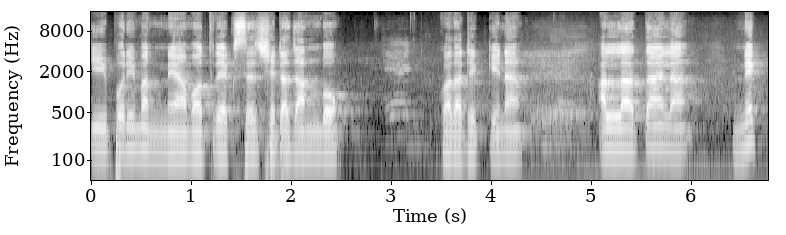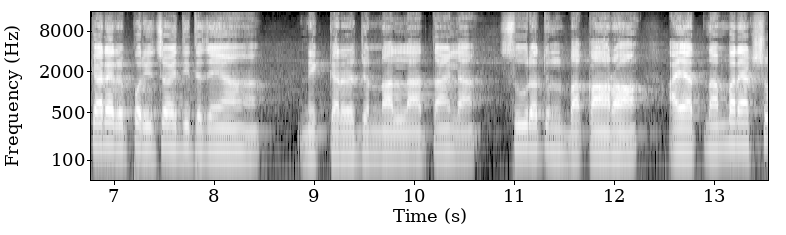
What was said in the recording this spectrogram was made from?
কি পরিমাণ নেয়ামত রেখেছে সেটা জানব? কথা ঠিক কিনা? আল্লাহ তাইলা নেককারের পরিচয় দিতে যায় নেককারের জন্য আল্লাহ তাইলা সুরাতুল বাকারা আয়াত নাম্বার একশো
